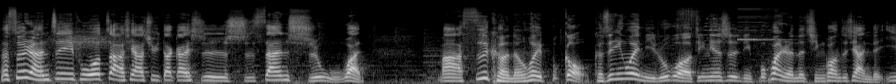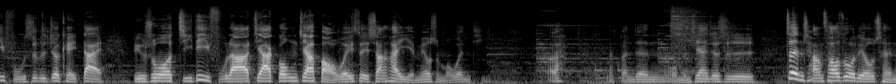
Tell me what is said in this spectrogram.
那虽然这一波炸下去大概是十三十五万。马斯可能会不够，可是因为你如果今天是你不换人的情况之下，你的衣服是不是就可以带？比如说极地服啦，加攻加保威，所以伤害也没有什么问题。好了，那反正我们现在就是正常操作流程，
